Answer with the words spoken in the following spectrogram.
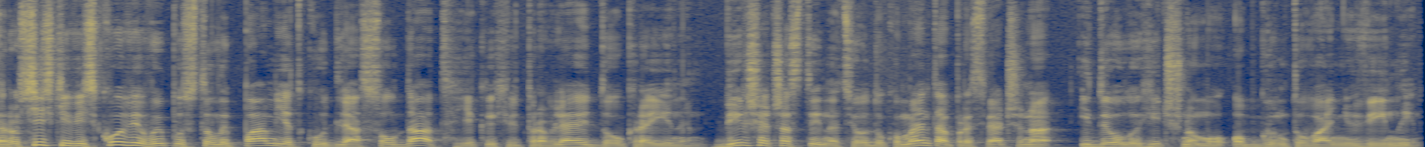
Російські військові випустили пам'ятку для солдат, яких відправляють до України. Більша частина цього документа присвячена ідеологічному обґрунтуванню війни.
